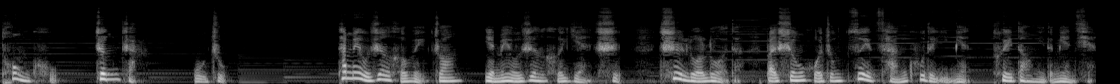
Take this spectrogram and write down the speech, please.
痛苦、挣扎、无助。它没有任何伪装，也没有任何掩饰，赤裸裸的把生活中最残酷的一面推到你的面前。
